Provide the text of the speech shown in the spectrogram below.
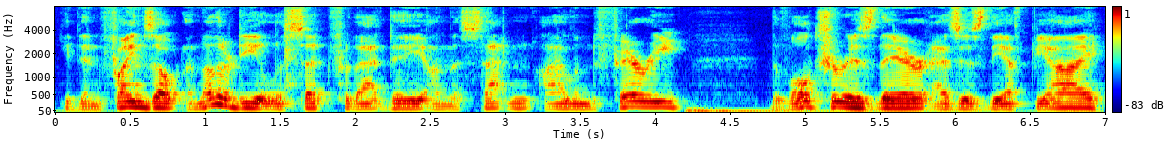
He then finds out another deal is set for that day on the Staten Island ferry. The Vulture is there, as is the FBI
